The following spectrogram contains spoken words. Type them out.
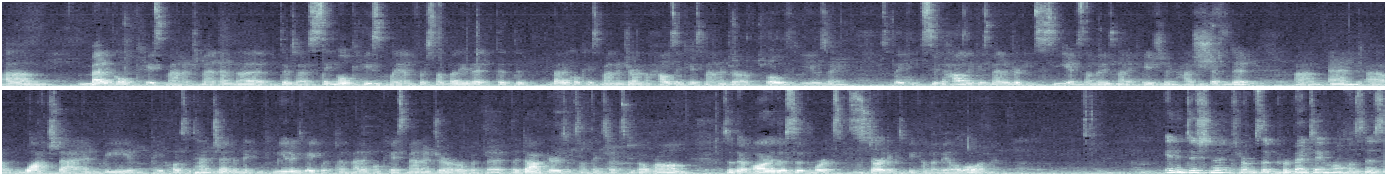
um, medical case management. And the, there's a single case plan for somebody that, that the medical case manager and the housing case manager are both using. So they can see, the housing case manager can see if somebody's medication has shifted um, and uh, watch that and be pay close attention and they can communicate with the medical case manager or with the, the doctors if something starts to go wrong. So there are those supports starting to become available in addition, in terms of preventing homelessness,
